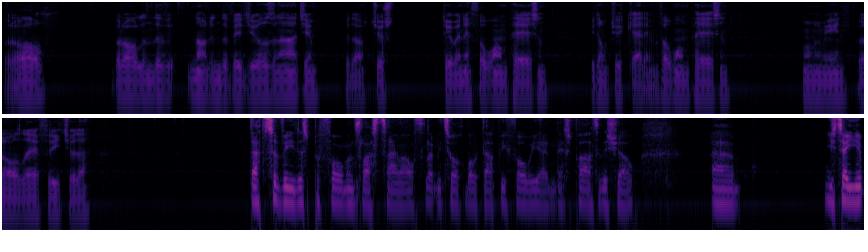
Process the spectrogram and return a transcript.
We're all we're all indiv- not individuals in our gym. We're not just doing it for one person. We don't just get in for one person. You know what I mean? We're all there for each other. that's Savida's performance last time out. Let me talk about that before we end this part of the show. Um, you say you,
